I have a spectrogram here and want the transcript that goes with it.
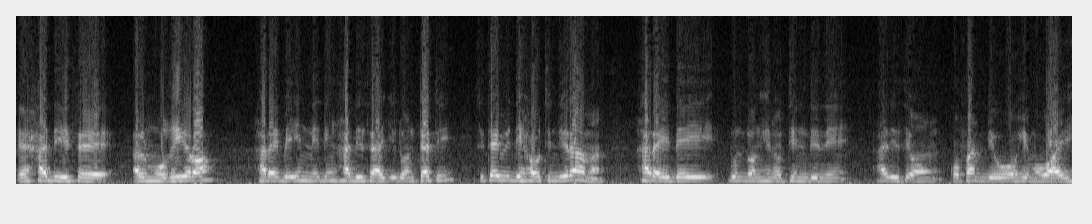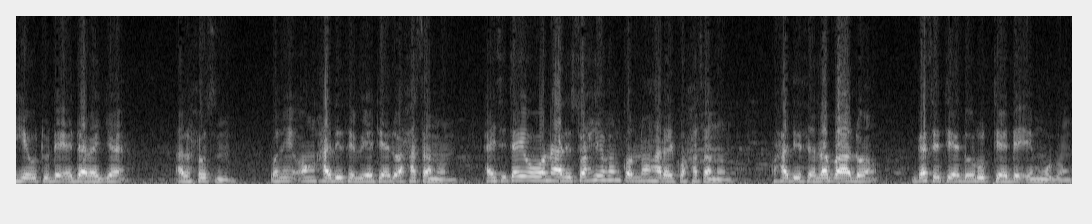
e hadise almouhira haray ɓe inni ɗin hadisaji ɗon tati. Si tawi ɗi hawtidirama haray dey ɗum ɗon hino tindini hadise on ko fanɗi wo himo wawi hewtude e daraja alhusne woni on hadise wiyeteɗo hasanun. Hay si tawi o wonali sahihun kono noon haray ko hasanun. Ko hadise labaɗo gaseteɗo ruttede e muɗum.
